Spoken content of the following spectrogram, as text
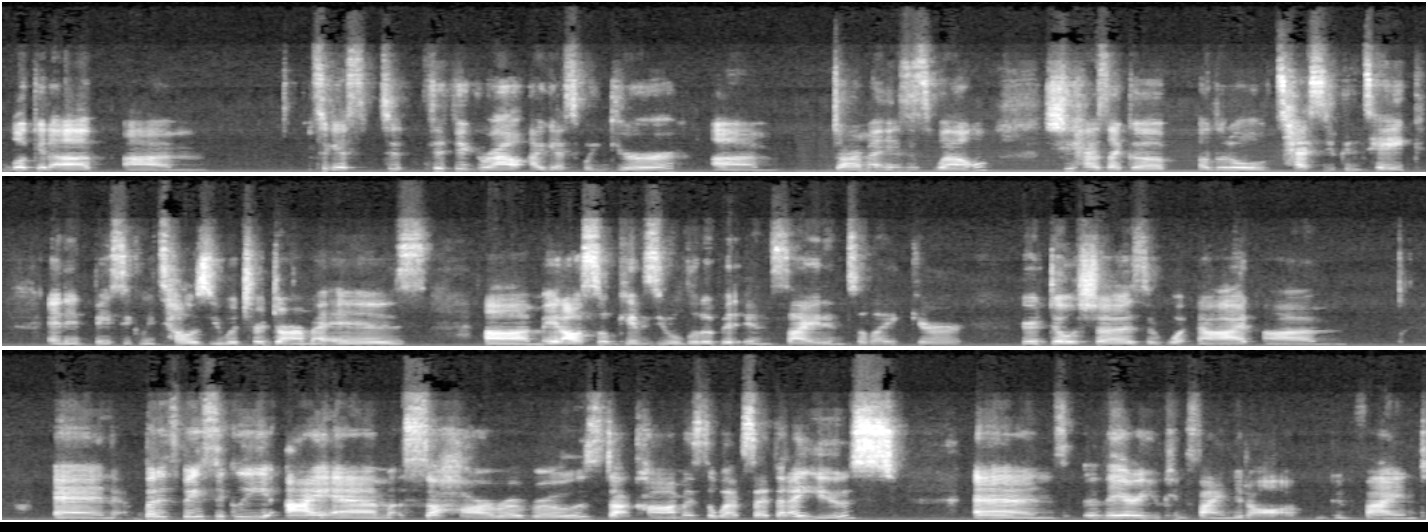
look it up um, to guess to, to figure out, I guess, what your um, Dharma is as well. She has like a, a little test you can take and it basically tells you what your dharma is. Um, it also gives you a little bit insight into like your your doshas or whatnot. Um, and but it's basically I am sahararose.com is the website that I used. And there you can find it all. You can find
